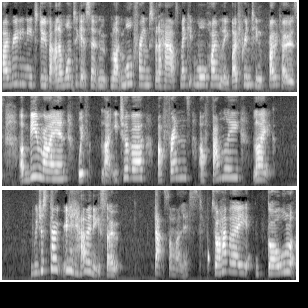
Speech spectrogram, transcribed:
I really need to do that and I want to get certain like more frames for the house make it more homely by printing photos of me and Ryan with like each other our friends our family like we just don't really have any so that's on my list so I have a goal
